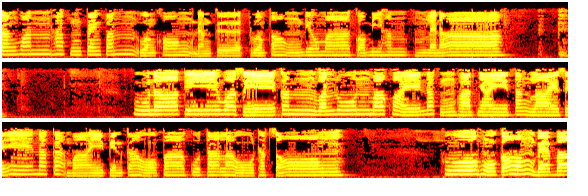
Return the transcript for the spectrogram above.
ตั้งวันหักแปงปันอ่วงคองดังเกิดรวมต้องเดียวมาก็มีหันแลนา อุนาติวเสกันวันลุนมาไข่นักผาดใหญ่ตั้งลายเสนักะใหม่เป็นเก้าปากุตาเล่าทัดสองผู้หูกองแบบเบา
